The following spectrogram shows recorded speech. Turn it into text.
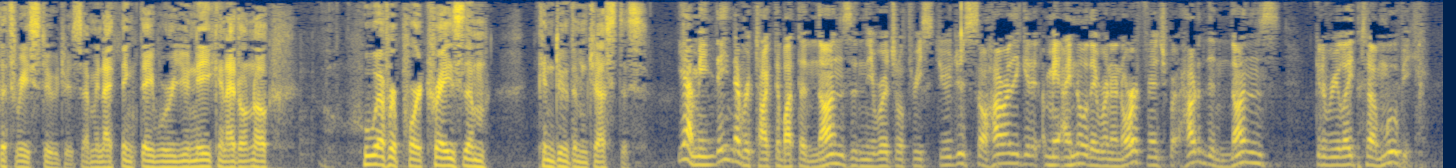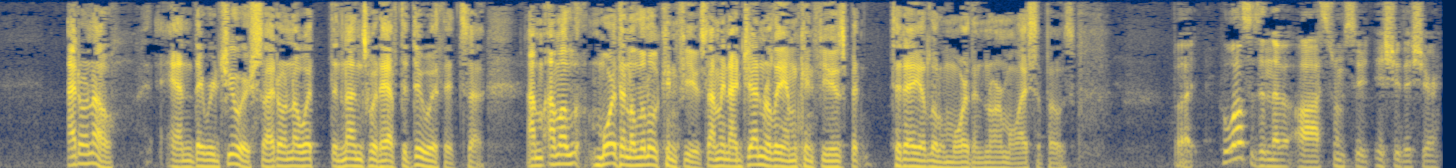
the Three Stooges. I mean, I think they were unique, and I don't know whoever portrays them can do them justice. yeah, I mean, they never talked about the nuns in the original Three Stooges. So how are they going to? I mean, I know they were in an orphanage, but how did the nuns going to relate to a movie? I don't know. And they were Jewish, so I don't know what the nuns would have to do with it. So I'm, I'm a, more than a little confused. I mean, I generally am confused, but today a little more than normal, I suppose. But who else is in the uh, swimsuit issue this year?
